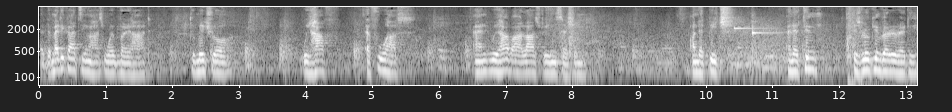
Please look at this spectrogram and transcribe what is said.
The medical team has worked very hard to make sure we have a full house and we have our last training session on the pitch. And the team is looking very ready,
